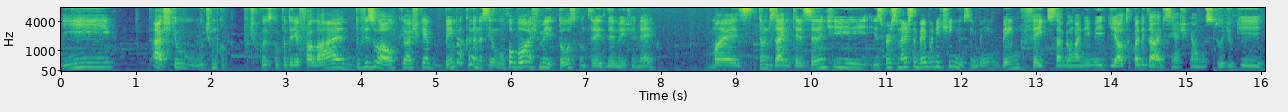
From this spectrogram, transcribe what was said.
E ah, acho que o último última coisa que eu poderia falar é do visual, que eu acho que é bem bacana, assim. O robô eu acho meio tosco, um 3D meio genérico, mas tem um design interessante e, e os personagens são bem bonitinhos, assim, bem, bem feitos, sabe? É um anime de alta qualidade, assim. Acho que é um estúdio que,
